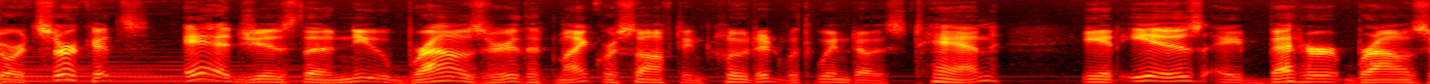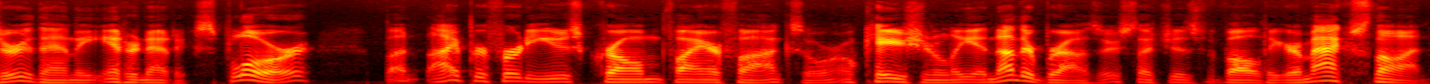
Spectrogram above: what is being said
Short circuits, Edge is the new browser that Microsoft included with Windows 10. It is a better browser than the Internet Explorer, but I prefer to use Chrome, Firefox, or occasionally another browser such as Vivaldi or Maxthon.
